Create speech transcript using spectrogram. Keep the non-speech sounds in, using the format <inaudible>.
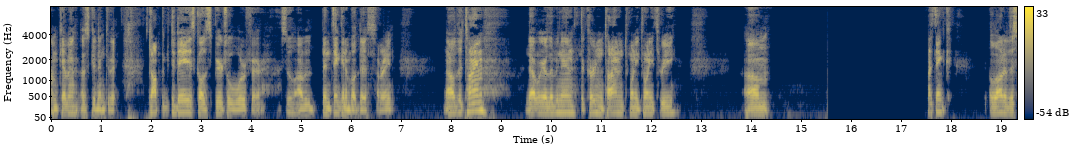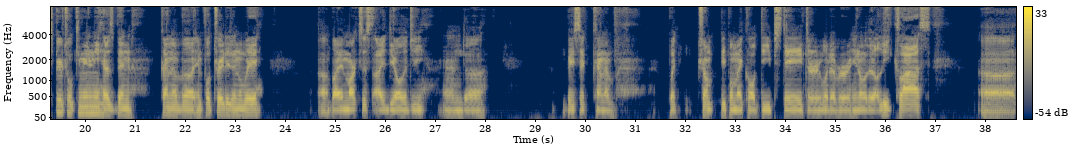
I'm Kevin. Let's get into it. Topic today is called spiritual warfare. So I've been thinking about this, alright? Now, the time that we are living in, the current time, 2023, um, I think a lot of the spiritual community has been kind of uh, infiltrated in a way uh, by Marxist ideology and uh, basic kind of what Trump people might call deep state or whatever, you know, the elite class, uh,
